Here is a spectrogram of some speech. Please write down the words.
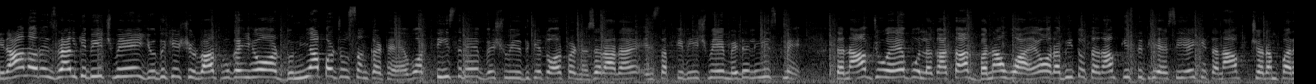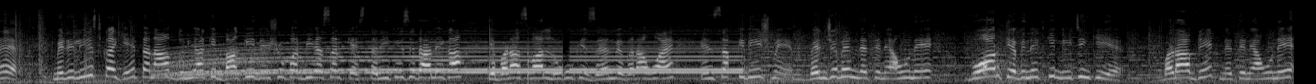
ईरान और इसराइल के बीच में युद्ध की शुरुआत हो गई है और दुनिया पर जो संकट है, वो अब तीसरे विश्व युद्ध के तौर पर नज़र आ रहा है। इन सब के बीच में, मिडिल ईस्ट में तनाव जो है, वो लगातार बना हुआ है और अभी तो तनाव की स्थिति ऐसी है कि तनाव चरम पर है। मिडिल ईस्ट का ये तनाव दुनिया के बाकी देशों पर भी असर किस तरीके से डालेगा, ये बड़ा सवाल लोगों के जहन में बना हुआ है। इन सब के बीच में बेंजामिन नेतन्याहू ने वॉर कैबिनेट की मीटिंग की है। बड़ा अपडेट, नेतन्याहू ने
